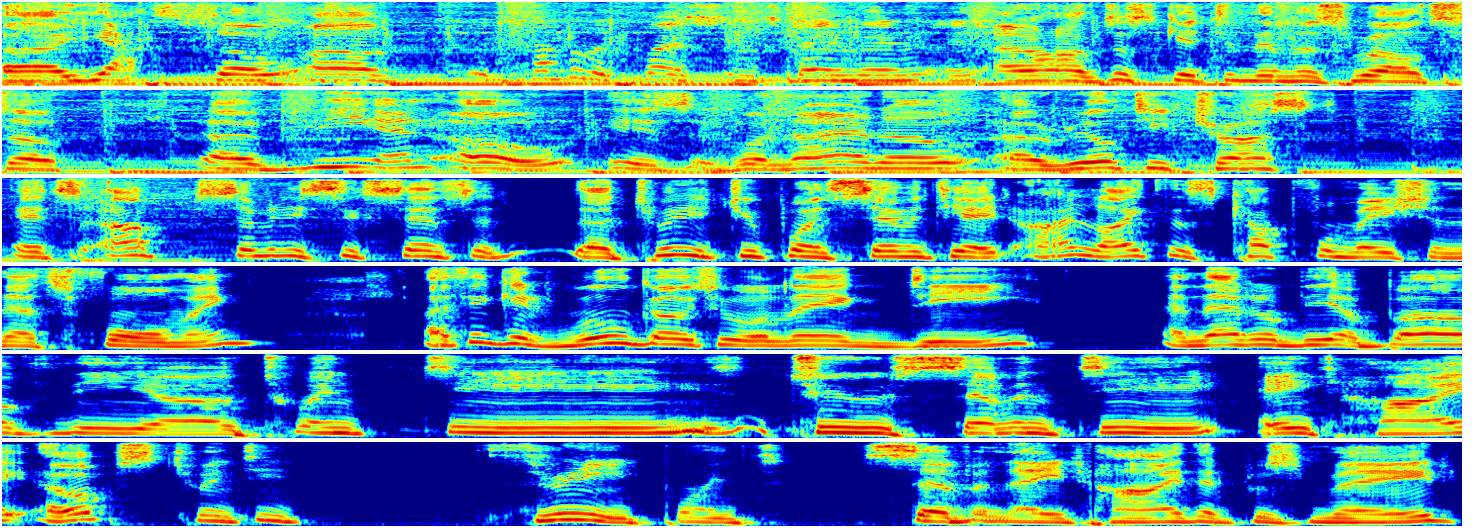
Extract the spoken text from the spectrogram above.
Uh, yeah, so uh, a couple of questions came in, and I'll just get to them as well. So, uh, VNO is Vornado uh, Realty Trust it's up 76 cents at uh, 22.78. I like this cup formation that's forming. I think it will go to a leg D, and that'll be above the uh, 2278 high. Oops, 23.78 high that was made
